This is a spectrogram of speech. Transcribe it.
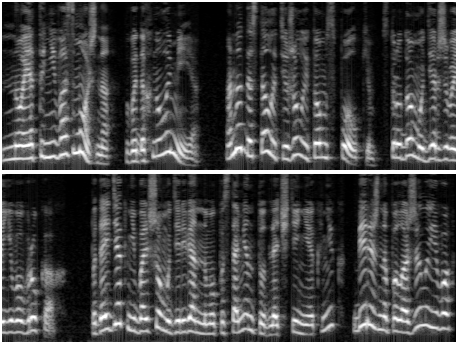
«Но это невозможно!» — выдохнула Мия. Она достала тяжелый том с полки, с трудом удерживая его в руках. Подойдя к небольшому деревянному постаменту для чтения книг, бережно положила его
